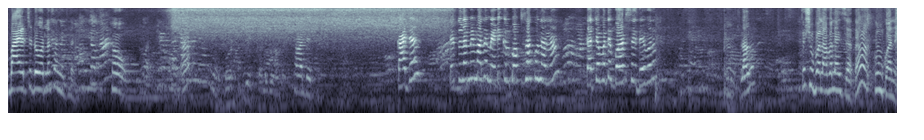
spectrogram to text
बाहेरच्या डोअरला सांगितलं हो. हा देते. काजल ते तुला मी माझा मेडिकल बॉक्स दाखवला ना? त्याच्यामध्ये बर्ड्स आहे दे बरं. हं, लाव. ते शुभ लाभ लिहायचं आता हा, कुंकवाने.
